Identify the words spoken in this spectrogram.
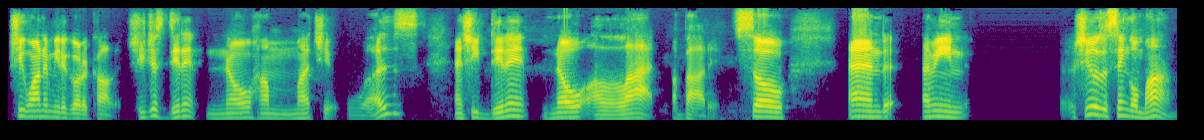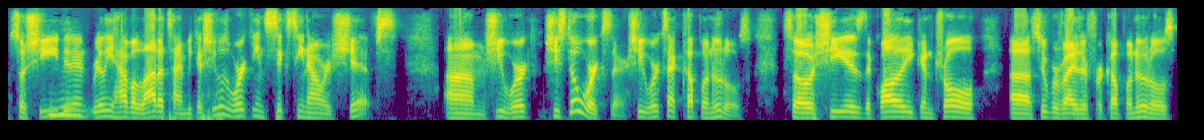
she wanted me to go to college. She just didn't know how much it was, and she didn't know a lot about it. So, and I mean, she was a single mom, so she mm-hmm. didn't really have a lot of time because she was working 16 hour shifts. Um, she worked, she still works there. She works at Cup of Noodles. So she is the quality control uh, supervisor for Cup of Noodles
